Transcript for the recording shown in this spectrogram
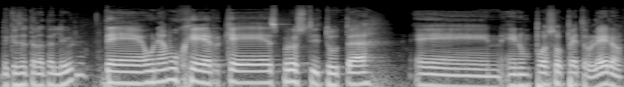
¿De qué se trata el libro? De una mujer que es prostituta en, en un pozo petrolero.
